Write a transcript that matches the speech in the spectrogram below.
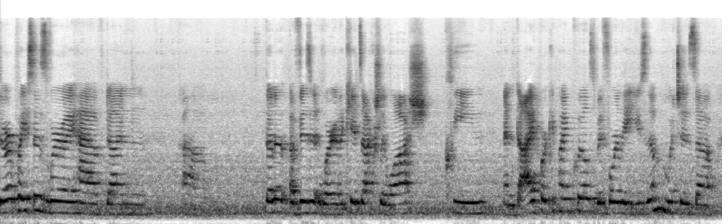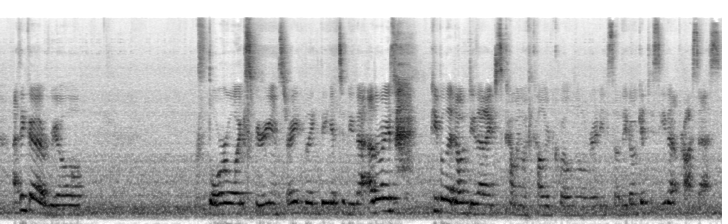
there are places where I have done um, done a, a, visit where the kids actually wash, clean, and dye porcupine quills before they use them, which is uh, I think a real thorough experience, right? Like they get to do that. Otherwise, people that don't do that, I just come in with colored quills already, so they don't get to see that process.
